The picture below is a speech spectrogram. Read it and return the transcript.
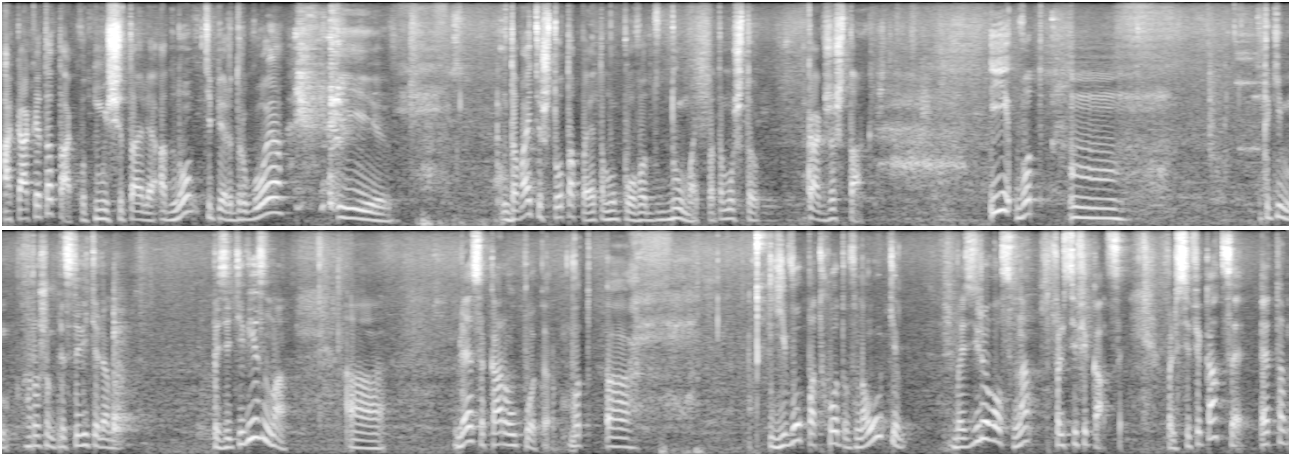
а как это так? Вот мы считали одно, теперь другое, и давайте что-то по этому поводу думать, потому что как же ж так? И вот таким хорошим представителем позитивизма а, является Карл Поппер. Вот а, его подход в науке базировался на фальсификации. Фальсификация – это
